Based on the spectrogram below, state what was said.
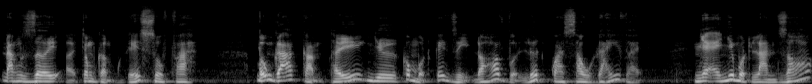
đang rơi ở trong gầm ghế sofa. Bỗng gã cảm thấy như có một cái gì đó vừa lướt qua sau gáy vậy, nhẹ như một làn gió,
